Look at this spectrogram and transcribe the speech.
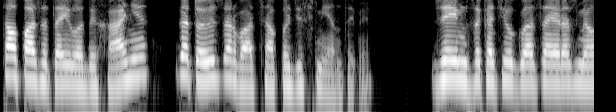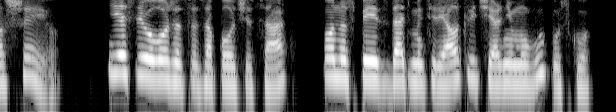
толпа затаила дыхание, готовясь взорваться аплодисментами. Джеймс закатил глаза и размял шею. Если уложится за полчаса, он успеет сдать материал к вечернему выпуску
